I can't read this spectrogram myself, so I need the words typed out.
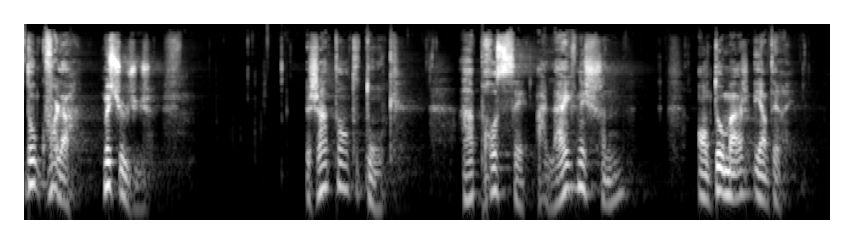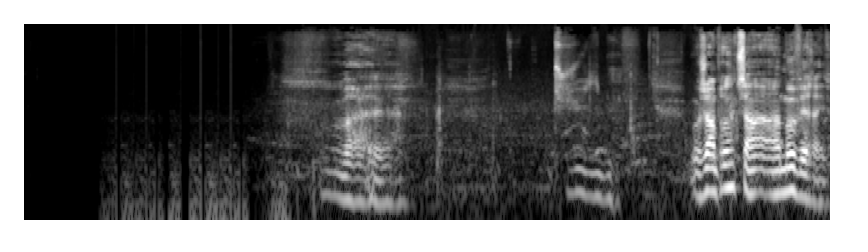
Donc voilà, monsieur le juge. J'intente donc un procès à Live Nation en dommages et intérêts. Bah, euh, J'ai l'impression que c'est un, un mauvais rêve.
